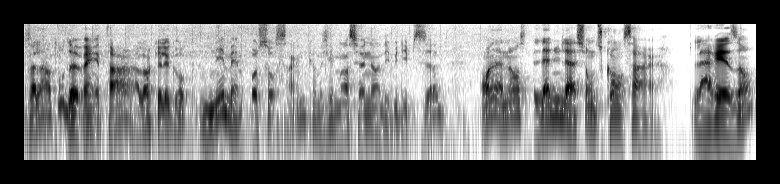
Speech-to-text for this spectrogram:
Aux alentours de 20 h alors que le groupe n'est même pas sur scène, comme j'ai mentionné en début d'épisode, on annonce l'annulation du concert. La raison?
